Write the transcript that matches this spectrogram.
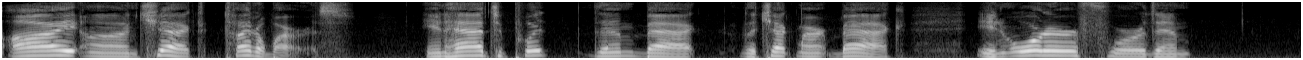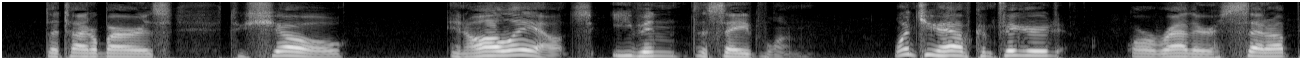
I unchecked title bars and had to put them back, the check mark back, in order for them, the title bars, to show in all layouts, even the saved one. Once you have configured, or rather set up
